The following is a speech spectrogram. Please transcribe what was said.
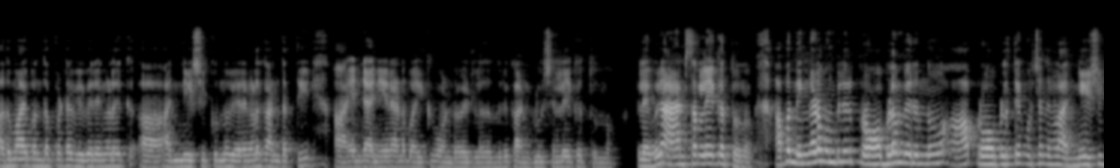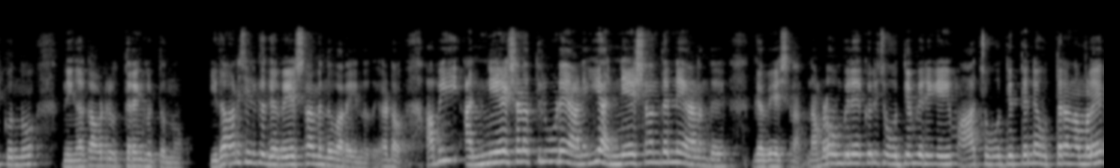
അതുമായി ബന്ധപ്പെട്ട വിവരങ്ങൾ അന്വേഷിക്കുന്നു വിവരങ്ങൾ കണ്ടെത്തി എന്റെ അനിയനാണ് ബൈക്ക് കൊണ്ടുപോയിട്ടുള്ളത് എന്നൊരു കൺക്ലൂഷനിലേക്ക് എത്തുന്നു. അല്ലെ? ഒരു ആൻസറിലേക്ക് എത്തുന്നു. അപ്പോൾ നിങ്ങളുടെ മുമ്പിൽ ഒരു പ്രോബ്ലം വരുന്നു. ആ പ്രോബ്ലത്തെക്കുറിച്ച് നിങ്ങൾ അന്വേഷിക്കുന്നു. നിങ്ങൾക്ക് അവിടെ ഒരു ഉത്തരം കിട്ടുന്നു. ഇതാണ് ശരിക്കും ഗവേഷണം എന്ന് പറയുന്നത് കേട്ടോ. അപ്പോൾ ഈ അന്വേഷണത്തിലൂടെയാണ് ഈ അന്വേഷണം തന്നെയാണെന്ത്? ഗവേഷണം. നമ്മുടെ മുമ്പിലേക്ക് ഒരു ചോദ്യം വരികയും ആ ചോദ്യത്തിന്റെ ഉത്തരം നമ്മൾ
